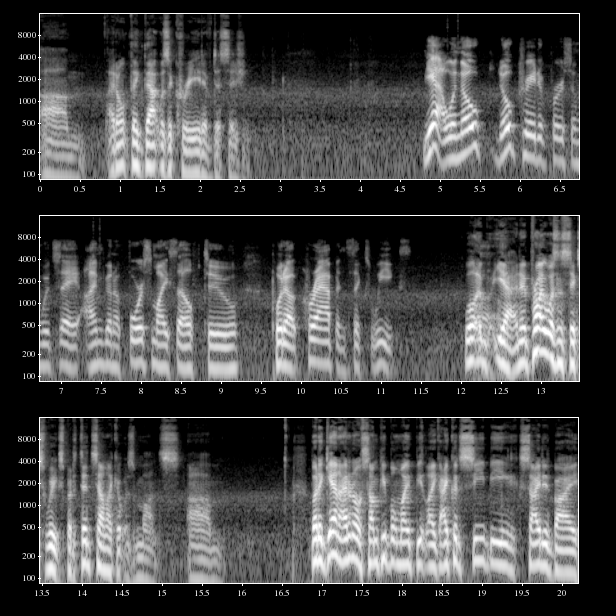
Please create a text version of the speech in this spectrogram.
um, I don't think that was a creative decision. Yeah, well, no, no creative person would say I'm going to force myself to put out crap in six weeks. Well, Uh, yeah, and it probably wasn't six weeks, but it did sound like it was months. Um, but again, I don't know. Some people might be like, I could see being excited by,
